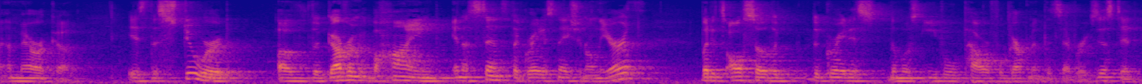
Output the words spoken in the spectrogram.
America is the steward of the government behind, in a sense, the greatest nation on the earth, but it's also the, the greatest, the most evil, powerful government that's ever existed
